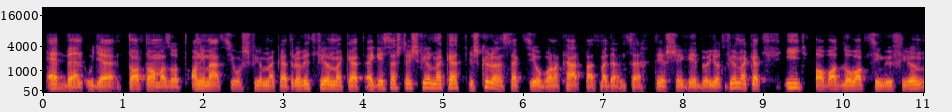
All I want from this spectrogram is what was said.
Ebben ugye tartalmazott animációs filmeket, rövid filmeket, egész estés filmeket, és külön szekcióban a Kárpát-medence térségéből jött filmeket, így a Vadlovak című film,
